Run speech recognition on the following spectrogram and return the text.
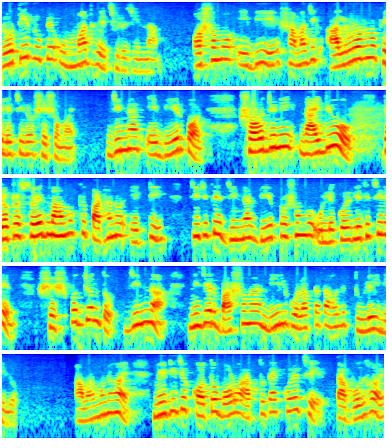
রতির রূপে উন্মাদ হয়েছিল জিন্না অসম এই বিয়ে সামাজিক আলোড়নও ফেলেছিল সে সময়। জিন্নার এই বিয়ের পর সরোজিনী নাইডুও ডক্টর সৈয়দ মাহমুদকে পাঠানো একটি চিঠিতে জিন্নার বিয়ে প্রসঙ্গ উল্লেখ করে লিখেছিলেন, শেষ পর্যন্ত জিন্না নিজের বাসনার নীল গোলাপটা তাহলে তুলেই নিল। আমার মনে হয় মেয়েটি যে কত বড় আত্মত্যাগ করেছে তা বোধ হয়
